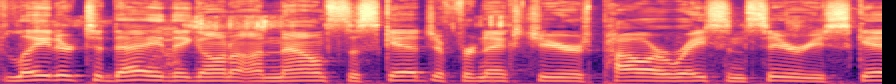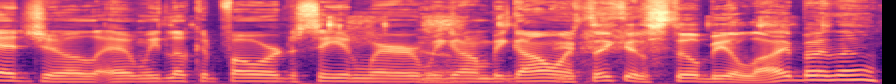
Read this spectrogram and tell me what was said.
later today they're going to announce the schedule for next year's Power Racing Series schedule, and we're looking forward to seeing where we're going to be going. You think it'll still be alive by then?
